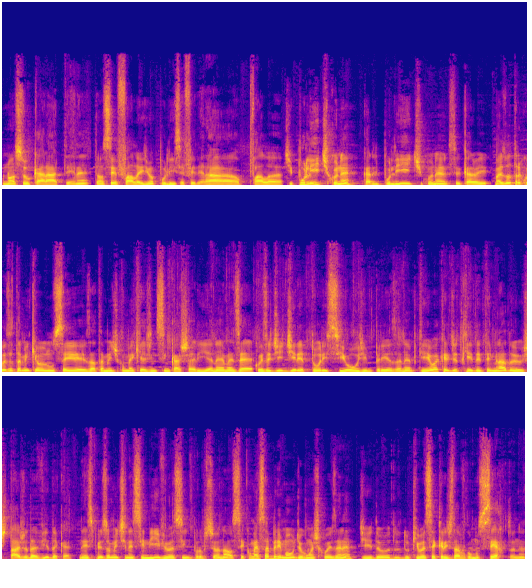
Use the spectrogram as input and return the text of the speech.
o nosso caráter, né? Então você fala aí de uma polícia federal, fala de político, né? Cara de político, né? Esse cara aí. Mas outra coisa também que eu não sei exatamente como é que a gente se encaixaria, né, mas é coisa de diretor e CEO de empresa, né? Porque eu acredito que determinado estágio da vida, cara, nesse, principalmente nesse nível, assim, profissional, você começa a abrir mão de algumas coisas, né? De, do, do, do que você acreditava como certo, né?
